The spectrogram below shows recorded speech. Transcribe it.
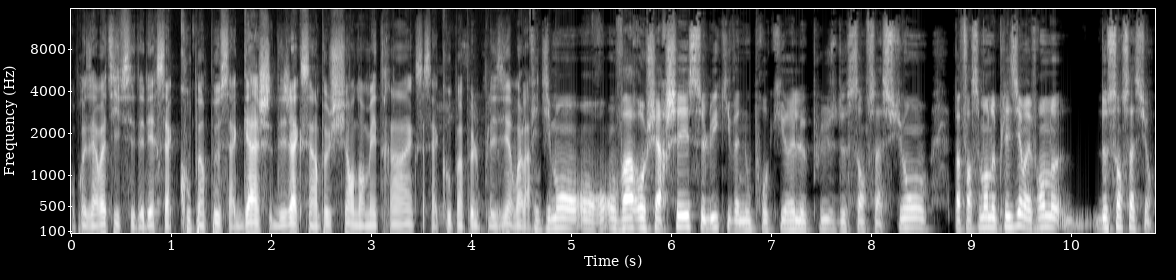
au préservatif. C'est-à-dire que ça coupe un peu, ça gâche. Déjà que c'est un peu chiant dans mes trains, que ça, ça coupe un peu le plaisir. Voilà. Effectivement, on, on va rechercher celui qui va nous procurer le plus de sensations, pas forcément de plaisir, mais vraiment de, sensations.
